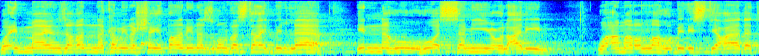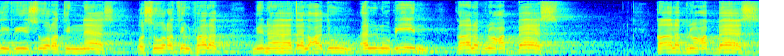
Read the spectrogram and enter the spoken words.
وإما ينزغنك من الشيطان نزغ فاستعذ بالله إنه هو السميع العليم وأمر الله بالاستعاذة في سورة الناس وسورة الفلق من هذا العدو المبين. قال ابن عباس قال ابن عباس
